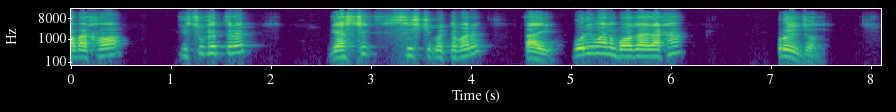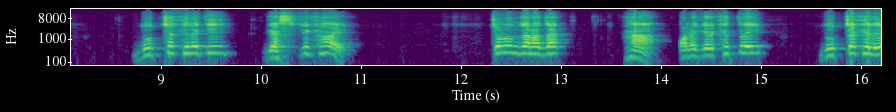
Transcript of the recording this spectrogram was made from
আদা খাওয়া কিছু ক্ষেত্রে গ্যাস্ট্রিক সৃষ্টি করতে পারে, তাই পরিমাণ বজায় রাখা প্রয়োজন। দুধ চা খেলে কি গ্যাস্ট্রিক হয়? চলুন জানা যাক হ্যাঁ অনেকের ক্ষেত্রেই দুধ চা খেলে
